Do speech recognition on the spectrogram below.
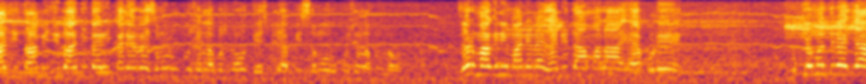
आज इथं आम्ही जिल्हाधिकारी कार्यालयासमोर उपोषणाला बसलो आहोत एस पी ऑफिस समोर उपोषणाला बसलो आहोत. जर मागणी मान्य नाही झाली तर आम्हाला यापुढे मुख्यमंत्र्याच्या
